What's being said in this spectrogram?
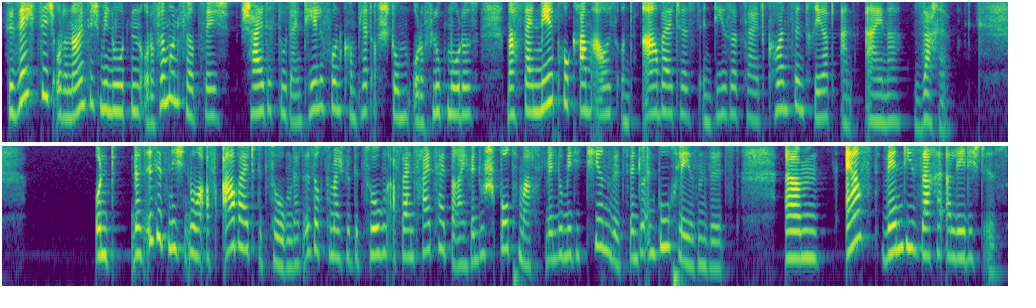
Für 60 oder 90 Minuten oder 45 schaltest du dein Telefon komplett auf Stumm oder Flugmodus, machst dein Mailprogramm aus und arbeitest in dieser Zeit konzentriert an einer Sache. Und das ist jetzt nicht nur auf Arbeit bezogen, das ist auch zum Beispiel bezogen auf deinen Freizeitbereich, wenn du Sport machst, wenn du meditieren willst, wenn du ein Buch lesen willst. Ähm, erst wenn die Sache erledigt ist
